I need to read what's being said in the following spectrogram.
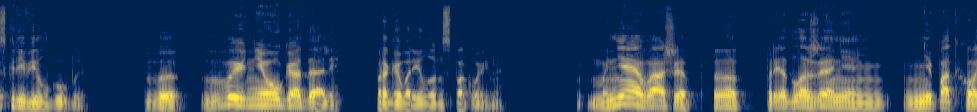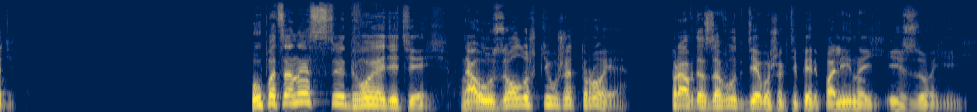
скривил губы. «Вы, вы не угадали», — проговорил он спокойно. Мне ваше предложение не подходит. У пацанессы двое детей, а у Золушки уже трое. Правда, зовут девушек теперь Полиной и Зоей.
